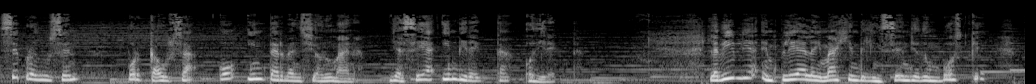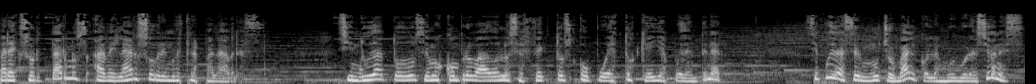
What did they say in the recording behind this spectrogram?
se producen por causa o intervención humana, ya sea indirecta o directa. La Biblia emplea la imagen del incendio de un bosque para exhortarnos a velar sobre nuestras palabras sin duda todos hemos comprobado los efectos opuestos que ellas pueden tener. Se puede hacer mucho mal con las murmuraciones,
